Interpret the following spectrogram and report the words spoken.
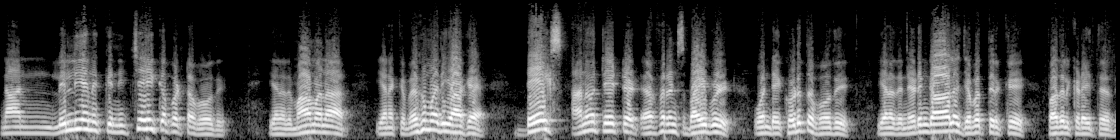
நான் லில்லியனுக்கு நிச்சயிக்கப்பட்ட போது எனது மாமனார் எனக்கு வெகுமதியாக டேக்ஸ் அனோட்டேட்டட் ரெஃபரன்ஸ் பைபிள் ஒன்றை கொடுத்த போது எனது நெடுங்கால ஜெபத்திற்கு பதில் கிடைத்தது.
